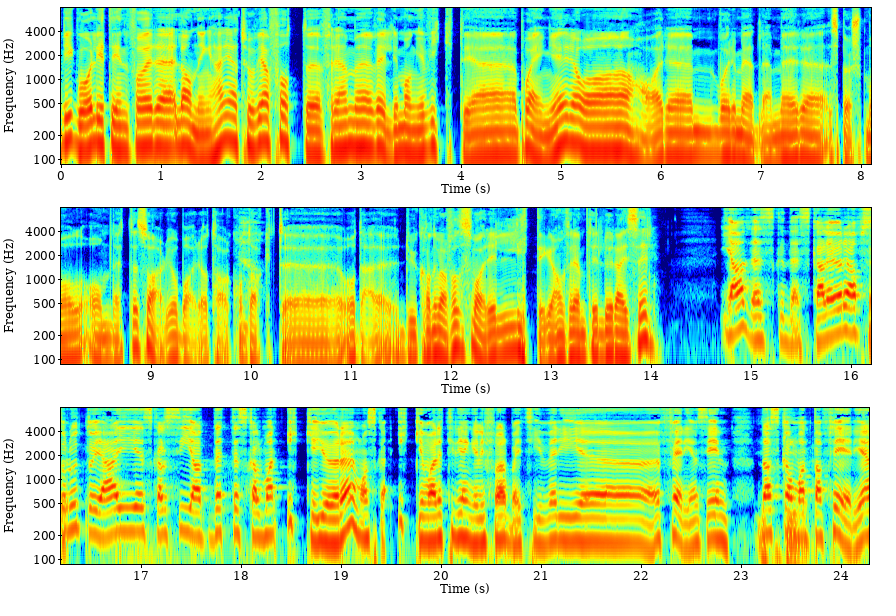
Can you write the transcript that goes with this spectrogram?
vi, går litt inn for eh, landing her. Jeg tror vi har fått eh, frem eh, veldig mange viktige poenger. Og har eh, våre medlemmer spørsmål om dette, så er det jo bare å ta kontakt. Og der, du kan i hvert fall svare litt frem til du reiser. Ja, det skal, det skal, jeg gjøre, absolutt. Og jeg skal si at dette skal man ikke gjøre. Man skal ikke være tilgjengelig for arbeidsgiver i uh, ferien sin. Da skal man ta ferie.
